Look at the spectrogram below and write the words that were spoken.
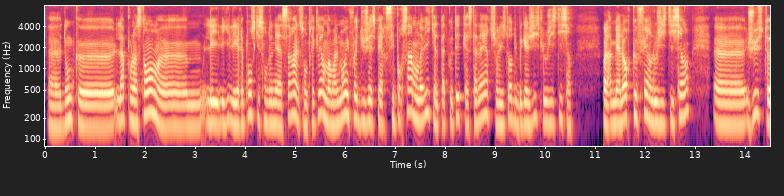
Euh, donc euh, là, pour l'instant, euh, les, réponses qui sont données à ça, elles sont très claires. Normalement, il faut être du GSPR. C'est pour ça, à mon avis, qu'il n'y a le pas de côté de Castaner sur l'histoire du bagagiste logisticien. Voilà. Mais alors, que fait un logisticien juste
